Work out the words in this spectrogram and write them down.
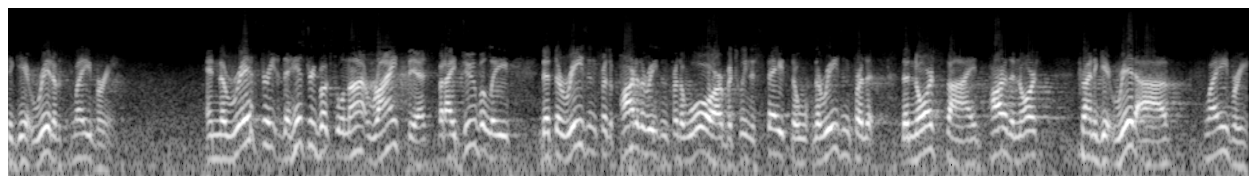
to get rid of slavery. And the history, the history books will not write this, but I do believe that the reason for the part of the reason for the war between the states, the, the reason for the, the north side, part of the north trying to get rid of slavery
